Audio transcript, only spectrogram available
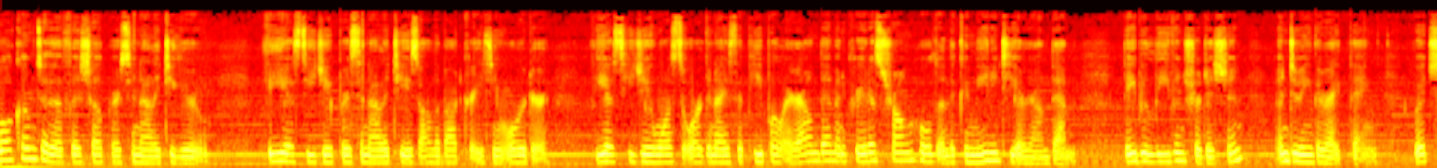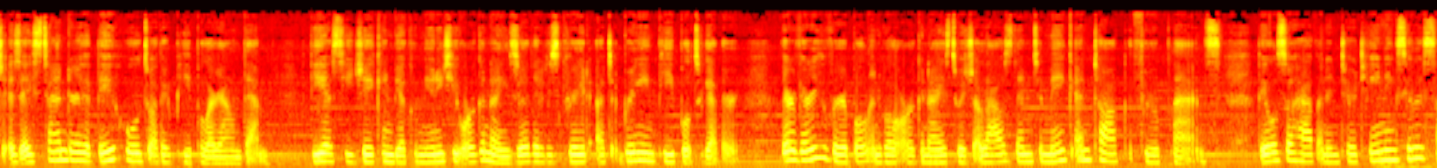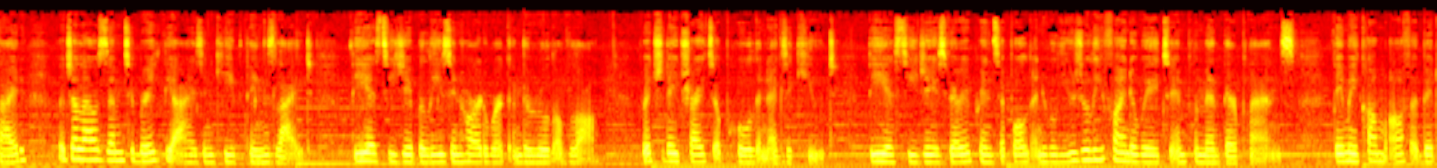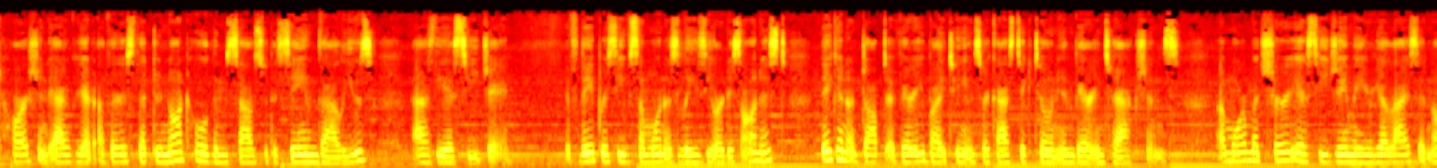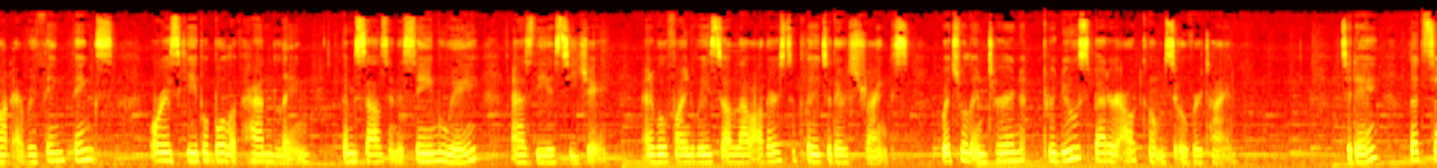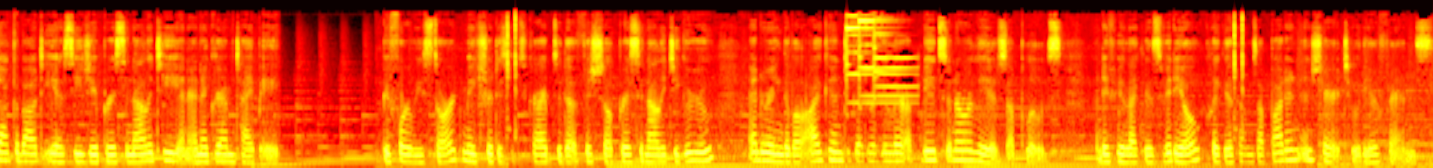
Welcome to the official Personality Guru. The ESTJ personality is all about creating order. The ESTJ wants to organize the people around them and create a stronghold in the community around them. They believe in tradition and doing the right thing, which is a standard that they hold to other people around them. The ESTJ can be a community organizer that is great at bringing people together. They're very verbal and well organized, which allows them to make and talk through plans. They also have an entertaining silly side, which allows them to break the ice and keep things light. The ESTJ believes in hard work and the rule of law, which they try to uphold and execute. The ESTJ is very principled and will usually find a way to implement their plans. They may come off a bit harsh and angry at others that do not hold themselves to the same values as the ESTJ. If they perceive someone as lazy or dishonest, they can adopt a very biting and sarcastic tone in their interactions. A more mature ESTJ may realize that not everything thinks or is capable of handling themselves in the same way as the ESTJ and will find ways to allow others to play to their strengths, which will in turn produce better outcomes over time. Today, let's talk about ESTJ personality and Enneagram Type 8. Before we start, make sure to subscribe to the official Personality Guru and ring the bell icon to get regular updates on our latest uploads. And if you like this video, click the thumbs up button and share it with your friends.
